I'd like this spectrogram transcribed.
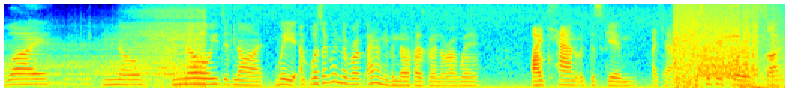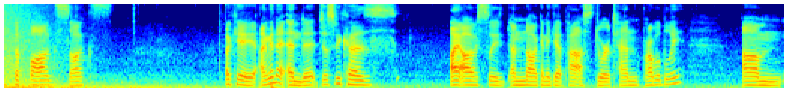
Why? No. No, you did not. Wait, um, was I going the wrong... I don't even know if I was going the wrong way. I can't with this game. I can't. The slippery floors suck. The fog sucks. Okay, I'm gonna end it just because I obviously am not gonna get past door 10 probably. Um,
